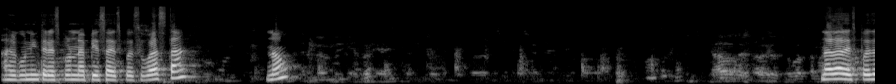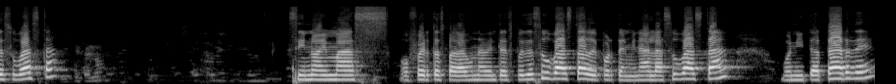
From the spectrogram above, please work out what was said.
¿Algún interés por una pieza después de subasta? ¿No? ¿Nada después de subasta? Si no hay más ofertas para una venta después de subasta, doy por terminar la subasta. Bonita tarde,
